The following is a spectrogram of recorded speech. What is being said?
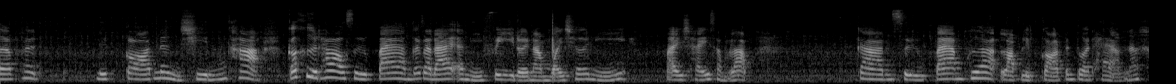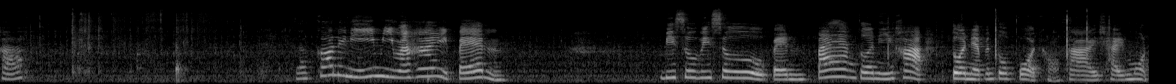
Leopard Lip Gloss 1ชิ้นค่ะ ก็คือถ้าเราซื้อแป้งก็จะได้อันนี้ฟรี โดยนำไวเชอร์นี้ไปใช้สำหรับ การซื้อแป้งเพื่อรับลิปกลอสเป็นตัวแถมนะคะ แล้วก็ในนี้มีมาให้เป็นบิซูบิซูเป็นแป้งตัวนี้ค่ะ ตัวเนี้ยเป็นตัวโปรดของทรายใช้หมด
